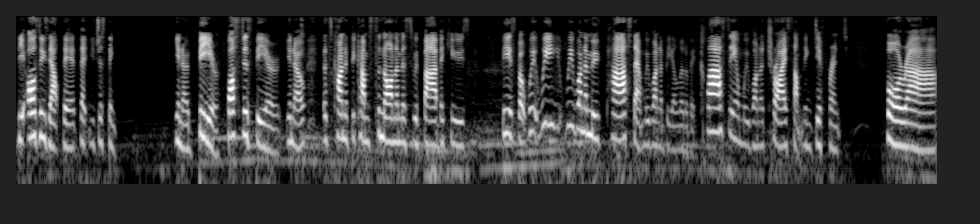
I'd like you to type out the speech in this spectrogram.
the Aussies out there, that you just think you know, beer, Foster's beer, you know, that's kind of become synonymous with barbecues, beers. But we, we, we want to move past that we want to be a little bit classy and we want to try something different for, uh,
